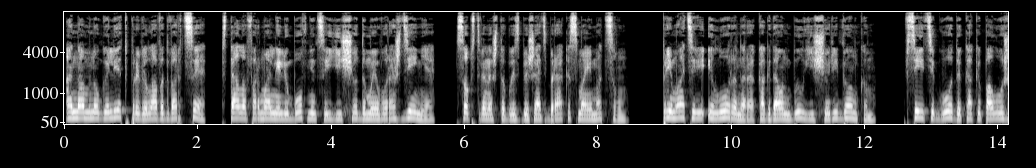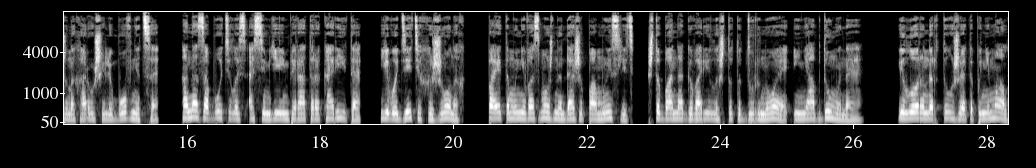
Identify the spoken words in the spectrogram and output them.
Она много лет провела во дворце, стала формальной любовницей еще до моего рождения, собственно, чтобы избежать брака с моим отцом. При матери и Лоренера, когда он был еще ребенком. Все эти годы, как и положено хорошей любовнице, она заботилась о семье императора Карита, его детях и женах, поэтому невозможно даже помыслить, чтобы она говорила что-то дурное и необдуманное. И Лоренер тоже это понимал,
